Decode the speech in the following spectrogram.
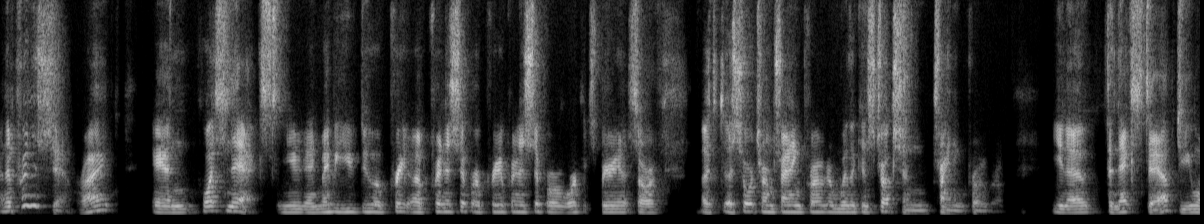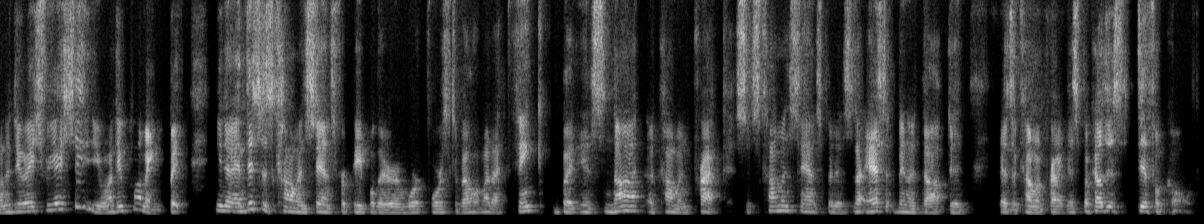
an apprenticeship, right? And what's next? You, and maybe you do a pre apprenticeship or pre apprenticeship or work experience or a, a short term training program with a construction training program. You know the next step do you want to do hvac do you want to do plumbing? But you know and this is common sense for people that are in workforce development i think but it's not a common practice. It's common sense but it's not, it hasn't been adopted as a common practice because it's difficult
